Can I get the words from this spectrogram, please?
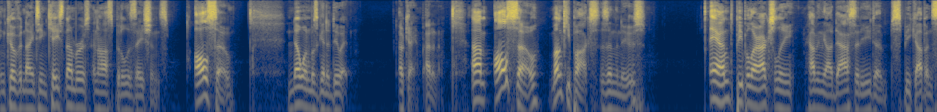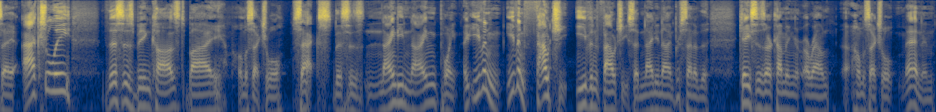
in COVID 19 case numbers and hospitalizations. Also, no one was going to do it. Okay, I don't know. Um, also, monkeypox is in the news, and people are actually having the audacity to speak up and say, actually, this is being caused by homosexual sex. This is 99 point even even Fauci, even Fauci said 99% of the cases are coming around uh, homosexual men and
